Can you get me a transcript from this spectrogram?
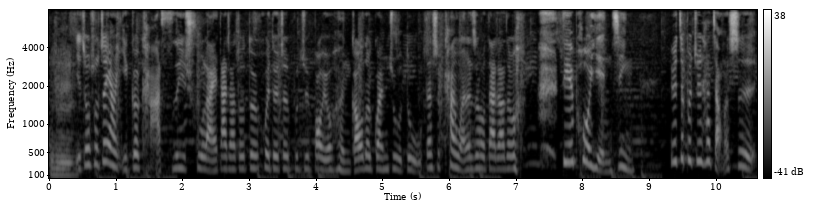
嗯，也就是说，这样一个卡司一出来，大家都对会对这部剧抱有很高的关注度。但是看完了之后，大家都 跌破眼镜，因为这部剧它讲的是，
